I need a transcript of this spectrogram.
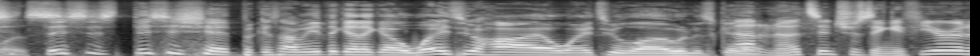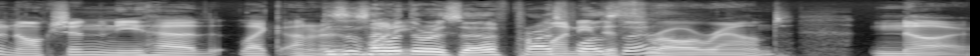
dollars. is, this is this is shit because I'm either going to go way too high or way too low, and it's going. to... I don't know. It's interesting. If you're at an auction and you had like I don't know, Does it say money, what the reserve price money to there? throw around. No,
